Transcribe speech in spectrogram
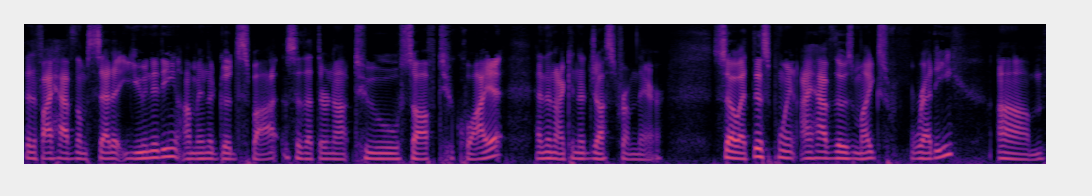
that if I have them set at unity, I'm in a good spot so that they're not too soft, too quiet, and then I can adjust from there. So at this point, I have those mics ready, um,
